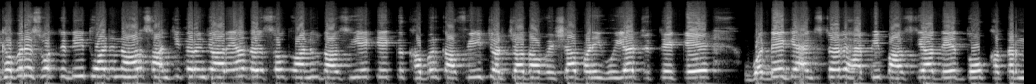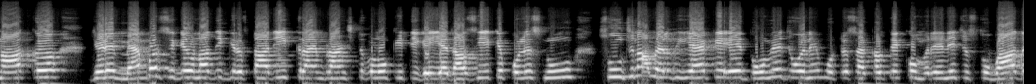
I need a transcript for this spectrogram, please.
ਖਬਰ ਇਸ ਵਕਤ ਦੀ ਤੁਹਾਡੇ ਨਾਲ ਸਾਂਝੀ ਕਰਨ ਜਾ ਰਹੇ ਹਾਂ। ਦਰਅਸਲ ਤੁਹਾਨੂੰ ਦੱਸੀਏ ਕਿ ਇੱਕ ਖਬਰ ਕਾਫੀ ਚਰਚਾ ਦਾ ਵਿਸ਼ਾ ਬਣੀ ਹੋਈ ਹੈ, ਜਿੱਥੇ ਕਿ ਵੱਡੇ ਗੈਂਗਸਟਰ ਹੈਪੀ ਪਾਸੀਆ ਦੇ ਦੋ ਖਤਰਨਾਕ ਜਿਹੜੇ ਮੈਂਬਰ ਸੀਗੇ, ਉਹਨਾਂ ਦੀ ਗ੍ਰਿਫਤਾਰੀ ਕ੍ਰਾਈਮ ਬ੍ਰਾਂਚ ਦੇ ਵੱਲੋਂ ਕੀਤੀ ਗਈ ਹੈ। ਦੱਸੀਏ ਕਿ ਪੁਲਿਸ ਨੂੰ ਸੂਚਨਾ ਮਿਲ ਰਹੀ ਹੈ ਕਿ ਇਹ ਦੋਵੇਂ ਜੋ ਨੇ ਮੋਟਰਸਾਈਕਲ ਤੇ ਘੁੰਮ ਰਹੇ ਨੇ, ਜਿਸ ਤੋਂ ਬਾਅਦ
